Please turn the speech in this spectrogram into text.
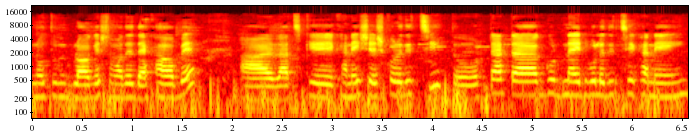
নতুন ব্লগে তোমাদের দেখা হবে। আর আজকে এখানেই শেষ করে দিচ্ছি। তো টাটা গুড নাইট বলে দিচ্ছি এখানেই।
